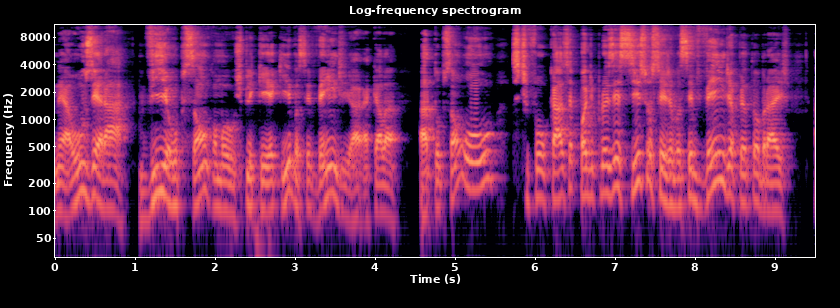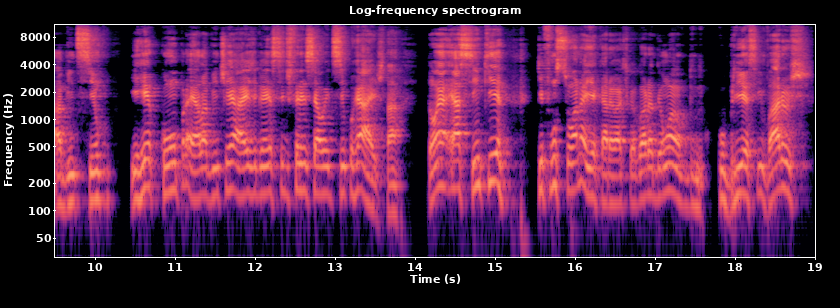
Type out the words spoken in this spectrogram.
né, ou zerar via opção, como eu expliquei aqui, você vende aquela a tua opção, ou, se for o caso, você pode ir para o exercício, ou seja, você vende a Petrobras a 25 e recompra ela a 20 reais e ganha esse diferencial aí de 5 reais, tá? Então é, é assim que, que funciona aí, cara. Eu acho que agora deu uma. cobrir assim vários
